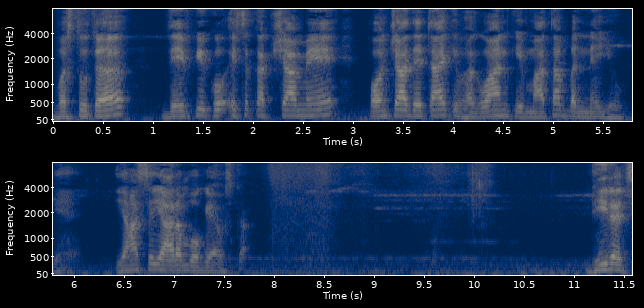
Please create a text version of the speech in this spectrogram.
वस्तुतः देवकी को इस कक्षा में पहुँचा देता है कि भगवान की माता बनने योग्य है। यहाँ से ही आरंभ हो गया उसका। धीरज,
